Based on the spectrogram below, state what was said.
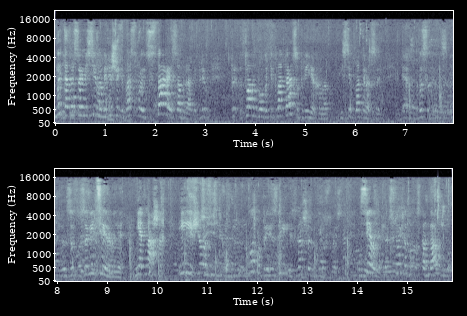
Мы тогда своими силами решили построить старое собрание. Слава богу, теплотрасса приехала из теплотрассы. Э, э, за- Замонтировали. Нет, наша. И еще горку привезли из нашего устройства. Сделали так. Столько было скандала, что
